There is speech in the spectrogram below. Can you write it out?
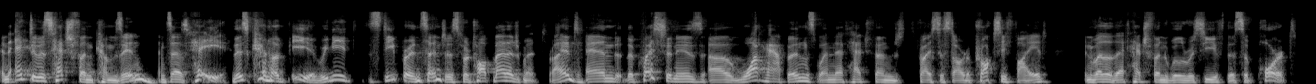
An activist hedge fund comes in and says, Hey, this cannot be. We need steeper incentives for top management, right? And the question is, uh, what happens when that hedge fund tries to start a proxy fight and whether that hedge fund will receive the support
